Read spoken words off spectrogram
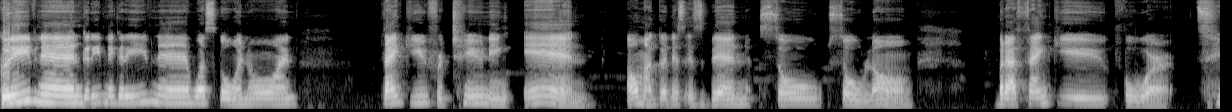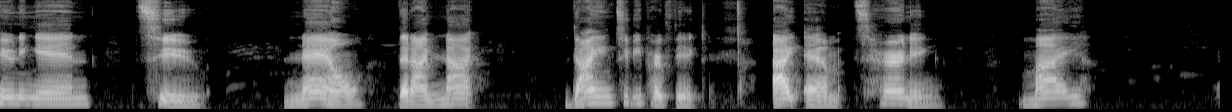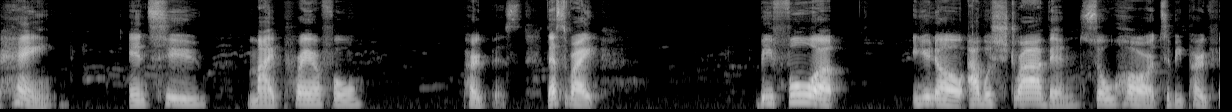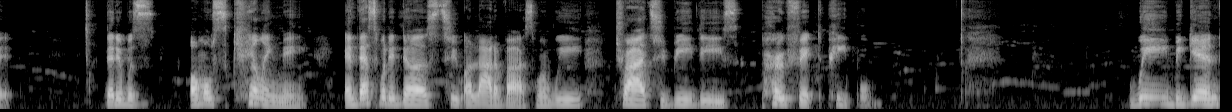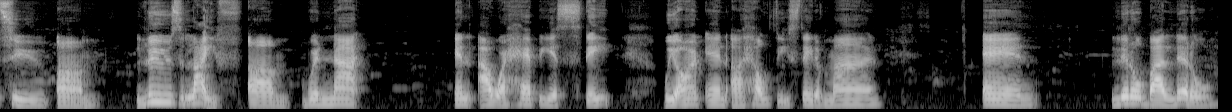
Good evening. Good evening. Good evening. What's going on? Thank you for tuning in. Oh my goodness, it's been so, so long. But I thank you for tuning in to now that I'm not dying to be perfect. I am turning my pain into my prayerful purpose. That's right. Before, you know, I was striving so hard to be perfect that it was almost killing me. And that's what it does to a lot of us when we try to be these perfect people. We begin to um, lose life. Um, we're not in our happiest state. We aren't in a healthy state of mind. And little by little,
